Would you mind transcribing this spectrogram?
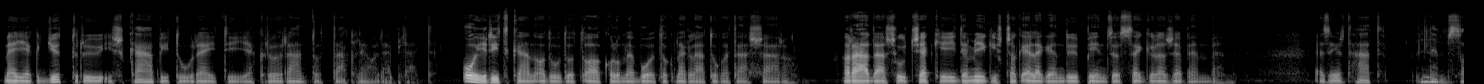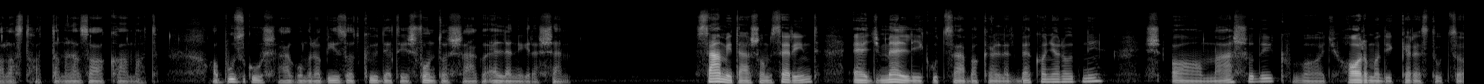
melyek gyötrő és kábító rejtélyekről rántották le a leplet. Oly ritkán adódott alkalom-e boltok meglátogatására. Ráadásul csekély, de mégiscsak elegendő pénzösszeggel a zsebemben. Ezért hát nem szalaszthattam el az alkalmat. A buzgóságomra bízott küldetés fontossága ellenére sem. Számításom szerint egy mellékutcába kellett bekanyarodni, és a második vagy harmadik keresztutca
